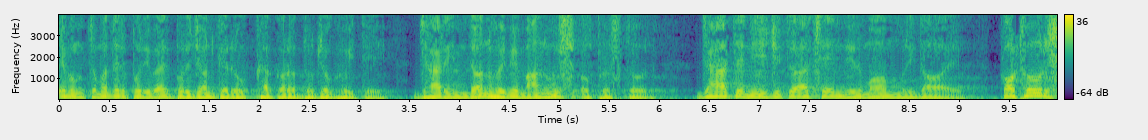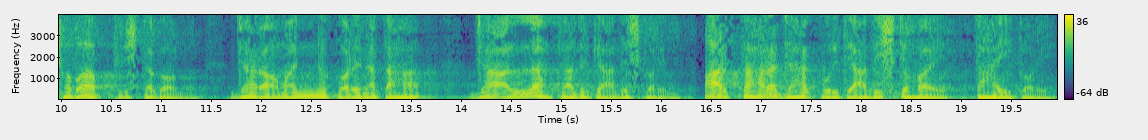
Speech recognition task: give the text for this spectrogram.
এবং তোমাদের পরিবার পরিজনকে রক্ষা করো দোজক হইতে যাহার ইন্ধন হইবে মানুষ ও প্রস্তর, যাহাতে নিয়োজিত আছে নির্মম হৃদয়, কঠোর স্বভাব খ্রিস্টাগণ যাহারা অমান্য করে না তাহা, যাহা আল্লাহ তাদেরকে আদেশ করেন, আর তাহারা যাহা করিতে আদিষ্ট হয়, তাহাই করে।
